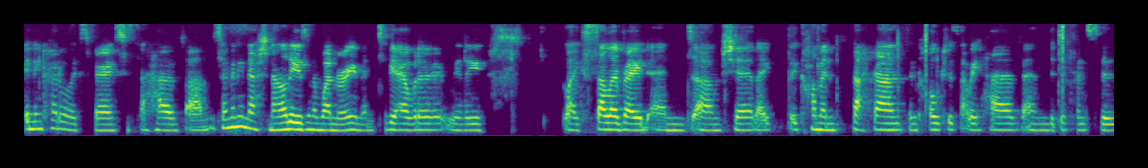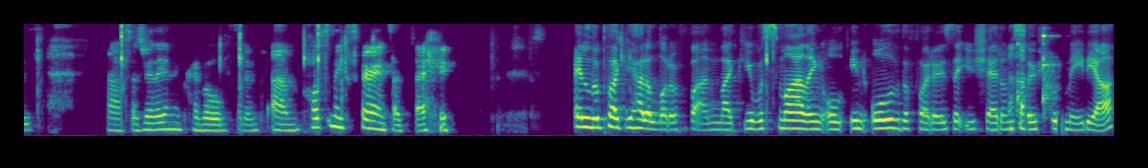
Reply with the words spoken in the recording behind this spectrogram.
an incredible experience just to have um, so many nationalities in one room and to be able to really like celebrate and um, share like the common backgrounds and cultures that we have and the differences Uh, so it's really an incredible sort of um, wholesome experience, I'd say. It looked like you had a lot of fun. Like you were smiling all in all of the photos that you shared on social media.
